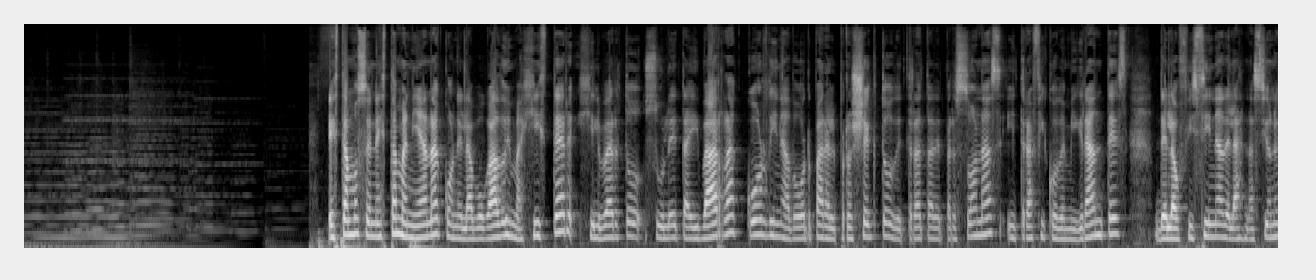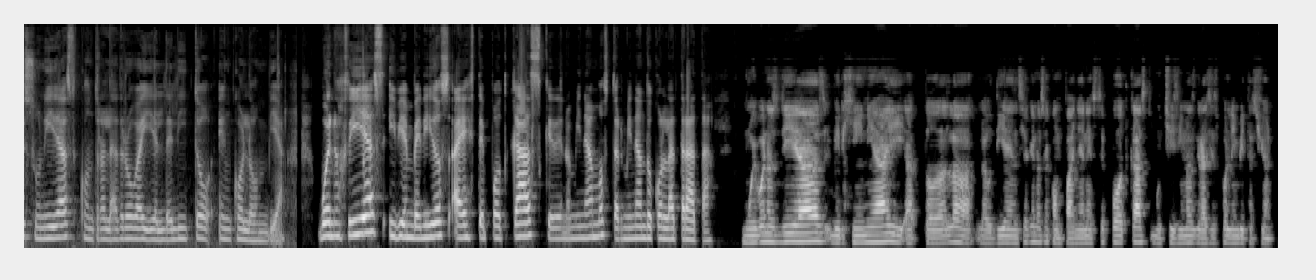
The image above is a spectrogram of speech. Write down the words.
Estamos en esta mañana con el abogado y magíster Gilberto Zuleta Ibarra, coordinador para el proyecto de trata de personas y tráfico de migrantes de la Oficina de las Naciones Unidas contra la Droga y el Delito en Colombia. Buenos días y bienvenidos a este podcast que denominamos Terminando con la Trata. Muy buenos días, Virginia, y a toda la, la audiencia que nos acompaña en este podcast. Muchísimas gracias por la invitación.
